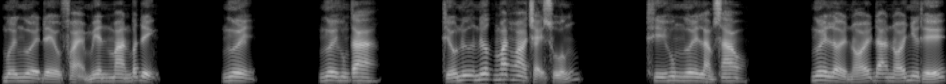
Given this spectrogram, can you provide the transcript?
mười người đều phải miên man bất định. Ngươi, ngươi hung ta. Thiếu nữ nước mắt hoa chảy xuống. Thì hung ngươi làm sao? Ngươi lời nói đã nói như thế.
